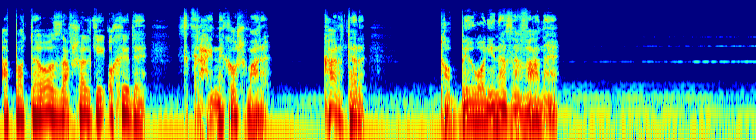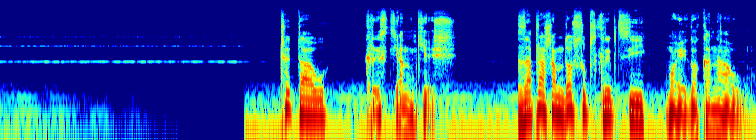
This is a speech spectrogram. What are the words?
apoteoza wszelkiej ohydy, skrajny koszmar. Carter, to było nienazywane. Czytał Krystian Kieś. Zapraszam do subskrypcji mojego kanału.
